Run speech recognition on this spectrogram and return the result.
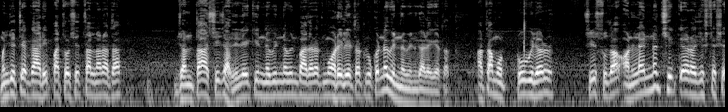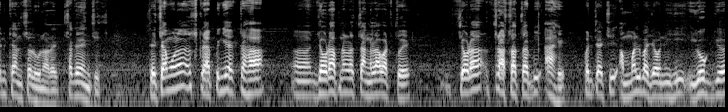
म्हणजे त्या गाडी पाच वर्ष चालणार आता जनता अशी झालेली आहे की नवीन नवीन बाजारात मॉडेल येतात लोक नवीन नवीन गाड्या घेतात. आता मो टू व्हीलरची सुद्धा ऑनलाईनच ही रजिस्ट्रेशन कॅन्सल होणार आहेत सगळ्यांचीच. त्याच्यामुळं स्क्रॅपिंग ॲक्ट हा जेवढा आपल्याला चांगला वाटतो आहे तेवढा त्रासाचा बी आहे पण त्याची अंमलबजावणी ही योग्य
